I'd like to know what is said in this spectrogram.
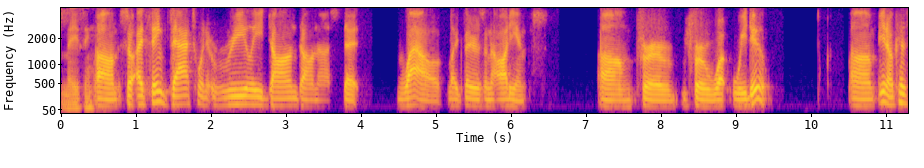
Amazing. Um, so I think that's when it really dawned on us that wow, like there's an audience um, for for what we do. Um, you know, because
